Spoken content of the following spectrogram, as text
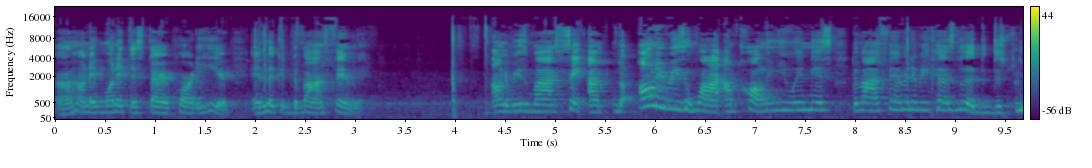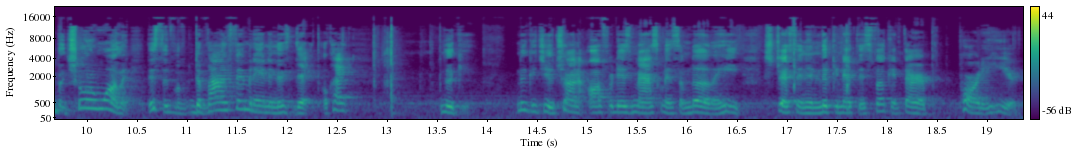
Uh-huh, they wanted this third party here. And look at Divine Feminine. Only reason why I say, I'm the only reason why I'm calling you in this Divine Feminine because look, the, mature woman, this is Divine Feminine in this deck, okay? Look at, look at you trying to offer this masculine some love and he stressing and looking at this fucking third party here.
